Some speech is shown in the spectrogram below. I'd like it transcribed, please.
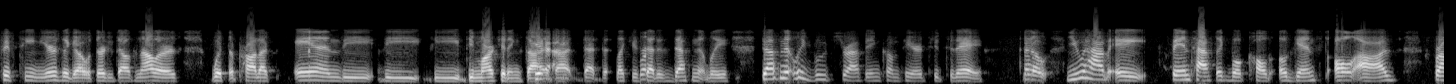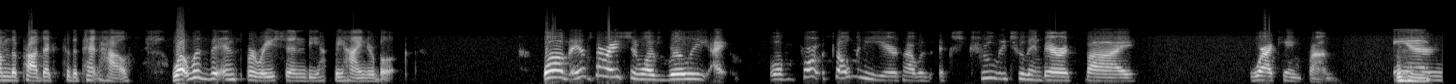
15 years ago, $30,000 with the product and the the the, the marketing side, yeah. that, that, that, like you said, is definitely definitely bootstrapping compared to today. So you have a fantastic book called Against All Odds from the project to the penthouse. What was the inspiration be- behind your book? Well, the inspiration was really, I, well, for so many years, I was truly, truly embarrassed by where I came from, mm-hmm. and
